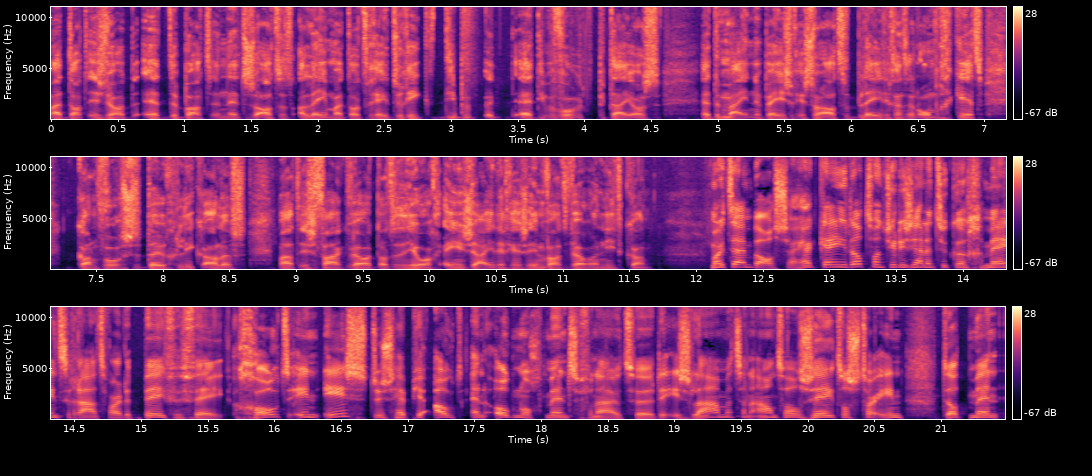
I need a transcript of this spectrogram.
Maar dat is wel het debat. En het is altijd alleen maar dat retoriek... die, die bijvoorbeeld partijen als de mijne bezig is... dan altijd beledigend. En omgekeerd kan volgens de deugdeliek alles. Maar het is vaak wel dat het heel erg eenzijdig is... in wat wel en niet kan. Martijn Balser, herken je dat? Want jullie zijn natuurlijk een gemeenteraad waar de PVV groot in is. Dus heb je oud en ook nog mensen vanuit eh, de islam met een aantal zetels daarin. Dat men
